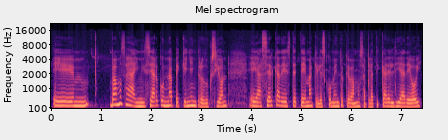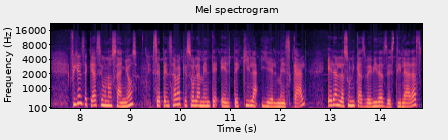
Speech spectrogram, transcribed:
eh, Vamos a iniciar con una pequeña introducción eh, acerca de este tema que les comento que vamos a platicar el día de hoy. Fíjense que hace unos años se pensaba que solamente el tequila y el mezcal eran las únicas bebidas destiladas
